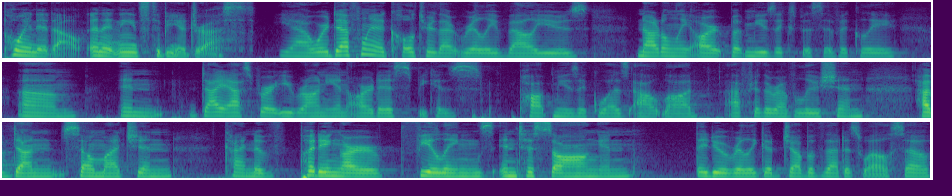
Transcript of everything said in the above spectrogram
pointed out and it needs to be addressed. Yeah, we're definitely a culture that really values not only art but music specifically. Um, and diaspora Iranian artists, because pop music was outlawed after the revolution, have done so much in kind of putting our feelings into song, and they do a really good job of that as well. So,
